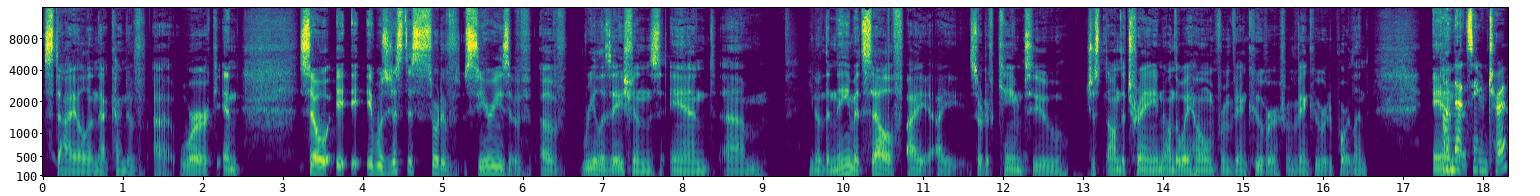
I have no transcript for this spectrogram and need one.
style and that kind of uh, work and so it, it- was just this sort of series of of realizations and um, you know the name itself I, I sort of came to just on the train on the way home from Vancouver from Vancouver to Portland and On that same trip?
